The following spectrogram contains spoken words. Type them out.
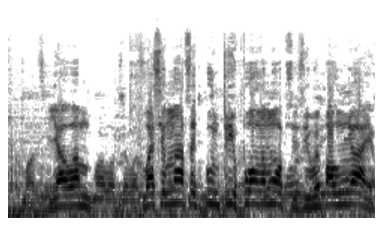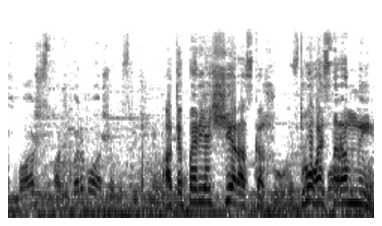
інформації. Я вам Мало для вас. 18 пункт 3 в повному обсязі виповняємо. Ваш, а тепер ваше посвідчення. А тепер я ще раз скажу, з другої сторони.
